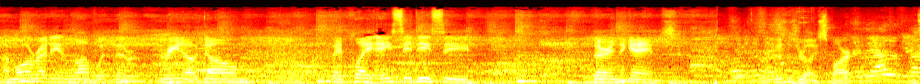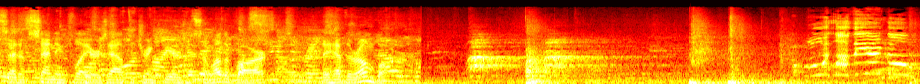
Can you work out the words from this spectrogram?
I'm already in love with the Reno Dome. They play ACDC during the games. This is really smart. Instead of sending players out to drink beers at some other bar, they have their own bar. Oh, I love the angle!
